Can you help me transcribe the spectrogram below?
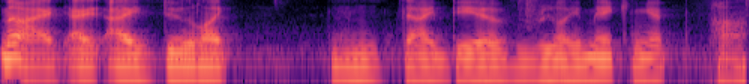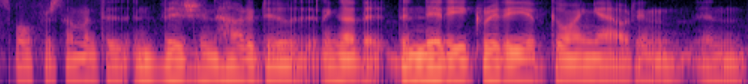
no, I, I I do like the idea of really making it possible for someone to envision how to do it. You know, the, the nitty gritty of going out and and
